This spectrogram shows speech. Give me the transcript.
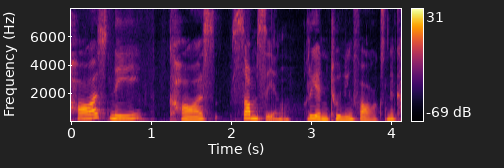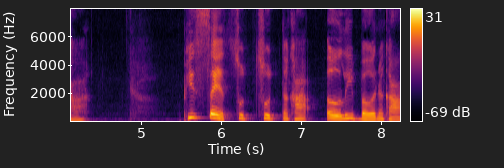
คอร์สนี้คอร์สซ่อมเสียงเรียน Tuning Forks นะคะ พิเศษสุดๆนะคะ Early Bird นะคะ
